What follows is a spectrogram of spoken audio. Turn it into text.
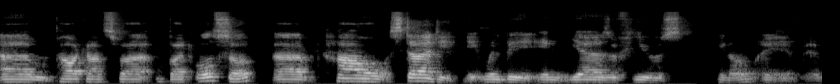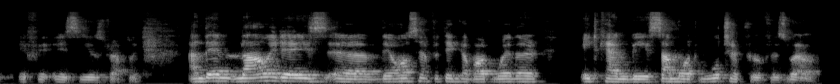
um, power transfer, but also uh, how sturdy it will be in years of use, you know, if it is used roughly. And then nowadays, uh, they also have to think about whether it can be somewhat waterproof as well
